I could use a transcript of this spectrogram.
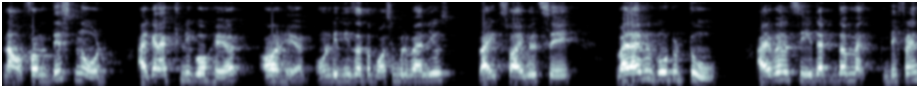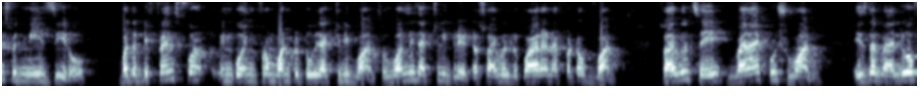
Now from this node I can actually go here or here. Only these are the possible values right? So I will say when I will go to 2 I will see that the difference with me is 0 but the difference for in going from 1 to 2 is actually 1 so 1 is actually greater. So I will require an effort of 1 So I will say when I push 1 is the value of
